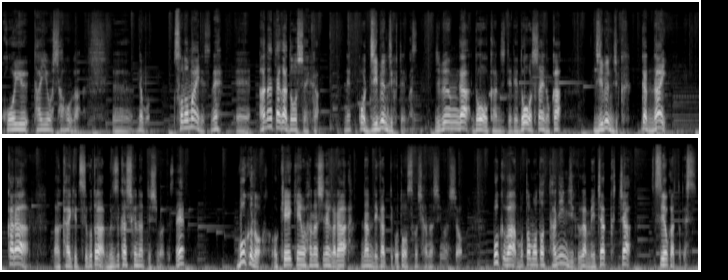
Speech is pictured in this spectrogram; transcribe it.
こういう対応した方が、うん、でも、その前ですね、えあなたがどうしたいか。ね、こう自分軸と言います。自分がどう感じててどうしたいのか自分軸がないから解決することが難しくなってしまうんですね。僕の経験を話しながらなんでかってことを少し話しましょう。僕はもともと他人軸がめちゃくちゃ強かったです。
